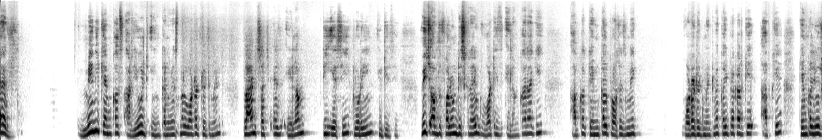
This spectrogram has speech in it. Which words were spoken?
correct many chemicals are used in conventional water treatment plants such as alum PAC chlorine etc which of the following described what is alum कह रहा है कि आपका केमिकल प्रोसेस में वाटर ट्रीटमेंट में कई प्रकार के आपके केमिकल यूज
